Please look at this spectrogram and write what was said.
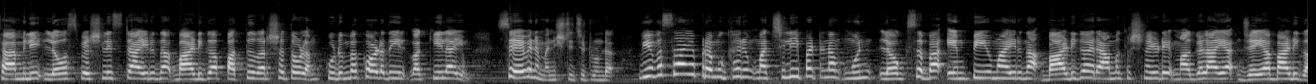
ഫാമിലി ലോ സ്പെഷ്യലിസ്റ്റ് ആയിരുന്ന ബാഡിക പത്ത് വർഷത്തോളം കുടുംബ കോടതിയിൽ വക്കീലായും സേവനമനുഷ്ഠിച്ചിട്ടുണ്ട് വ്യവസായ പ്രമുഖരും മച്ചിലിപട്ടണം മുൻ ലോക്സഭ എം പിയുമായിരുന്ന ബാഡിക രാമകൃഷ്ണയുടെ മകളായ ജയ ബാഡിക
